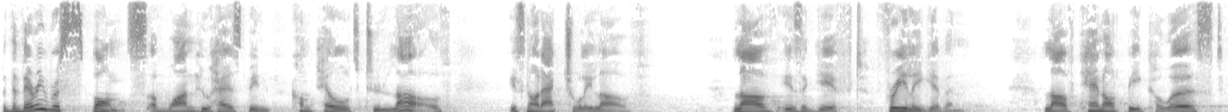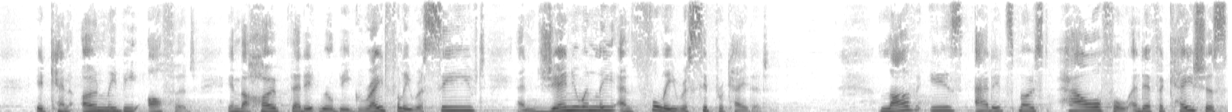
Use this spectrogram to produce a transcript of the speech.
but the very response of one who has been compelled to love is not actually love. Love is a gift freely given. Love cannot be coerced. It can only be offered in the hope that it will be gratefully received and genuinely and fully reciprocated. Love is at its most powerful and efficacious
